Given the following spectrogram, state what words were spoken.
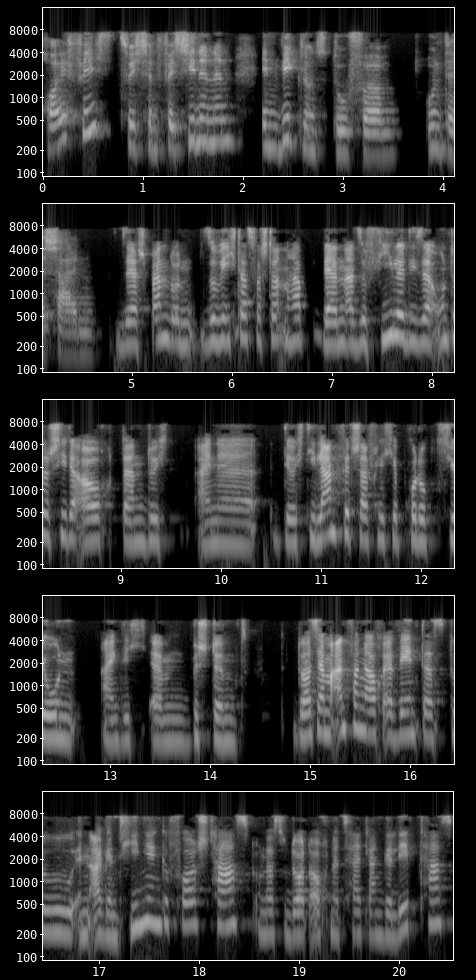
häufig zwischen verschiedenen Entwicklungsstufen unterscheiden. Sehr spannend und so wie ich das verstanden habe, werden also viele dieser Unterschiede auch dann durch eine durch die landwirtschaftliche Produktion eigentlich ähm, bestimmt. Du hast ja am Anfang auch erwähnt, dass du in Argentinien geforscht hast und dass du dort auch eine Zeit lang gelebt hast.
